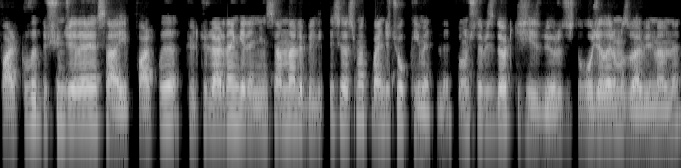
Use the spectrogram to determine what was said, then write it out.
farklı düşüncelere sahip, farklı kültürlerden gelen insanlarla birlikte çalışmak bence çok kıymetli. Sonuçta biz dört kişi izliyoruz. İşte hocalarımız var bilmem ne.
